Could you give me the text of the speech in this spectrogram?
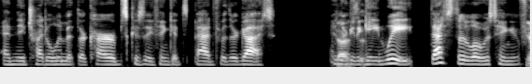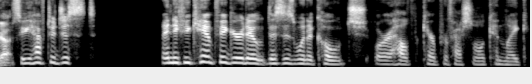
and they try to limit their carbs because they think it's bad for their gut and they're going to gain weight, that's their lowest hanging fruit. Yeah. So you have to just, and if you can't figure it out, this is when a coach or a healthcare professional can like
